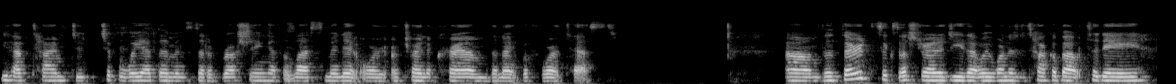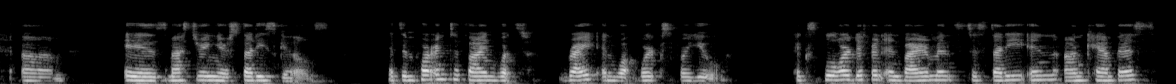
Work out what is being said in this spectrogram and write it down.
you have time to chip away at them instead of rushing at the last minute or, or trying to cram the night before a test. Um, the third success strategy that we wanted to talk about today um, is mastering your study skills. It's important to find what's right and what works for you. Explore different environments to study in on campus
